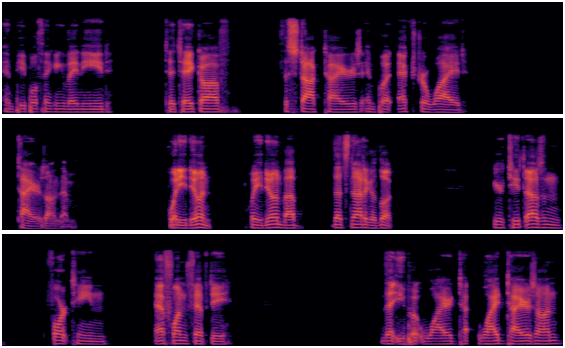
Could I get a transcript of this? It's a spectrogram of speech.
and people thinking they need to take off the stock tires and put extra wide tires on them. What are you doing? What are you doing, bub? That's not a good look. Your 2014 F 150 that you put wide, t- wide tires on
